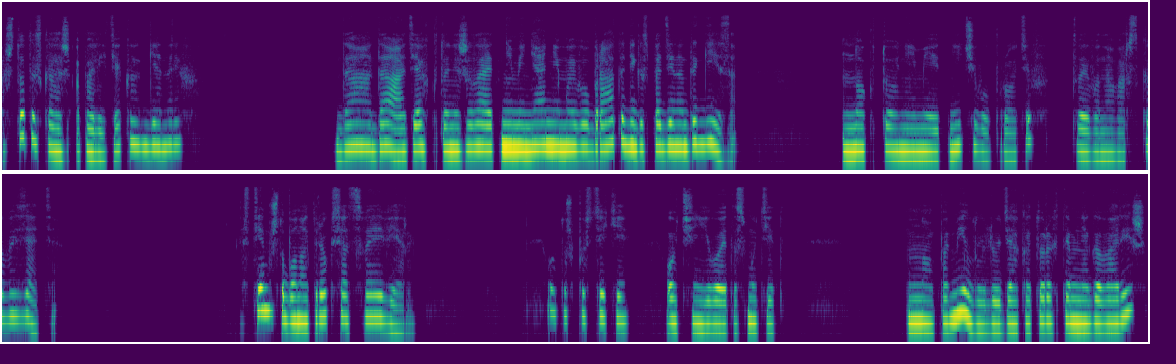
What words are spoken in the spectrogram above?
Что ты скажешь о политиках, Генрих? Да, да, о тех, кто не желает ни меня, ни моего брата, ни господина Дегиза но кто не имеет ничего против твоего наварского зятя? С тем, чтобы он отрекся от своей веры. Вот уж пустяки, очень его это смутит. Но, помилуй, люди, о которых ты мне говоришь,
